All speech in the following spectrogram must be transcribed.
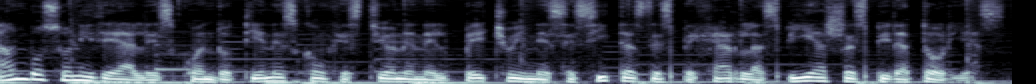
Ambos son ideales cuando tienes congestión en el pecho y necesitas despejar las vías respiratorias.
